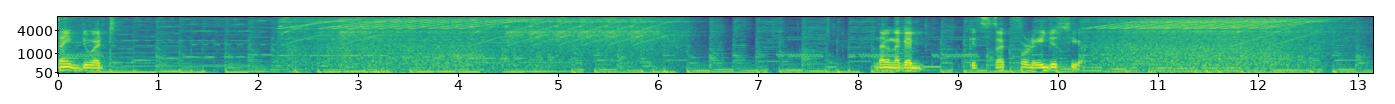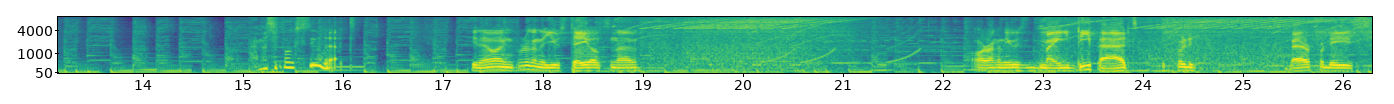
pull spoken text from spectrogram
Don't do it. I'm gonna get, get stuck for ages here. How am I supposed to do that? You know, I'm probably gonna use Tails now. Or I'm gonna use my D-pad. It's pretty better for these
